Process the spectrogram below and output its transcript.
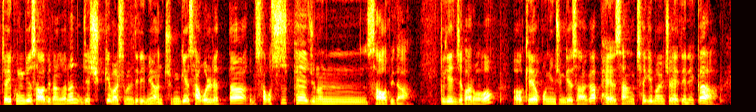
저희 공제 사업이라는 거는 이제 쉽게 말씀을 드리면 중개 사고를 냈다, 그럼 사고 수습해 주는 사업이다. 그게 이제 바로 어, 개업공인 중개사가 배상 책임을 져야 되니까 이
